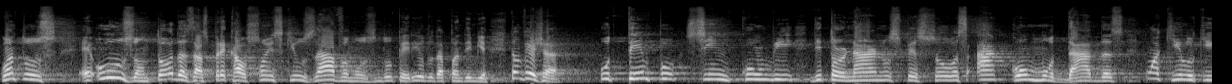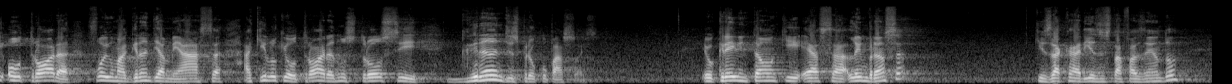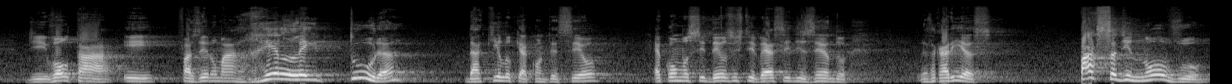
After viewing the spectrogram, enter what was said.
Quantos é, usam todas as precauções que usávamos no período da pandemia? Então veja, o tempo se incumbe de tornar-nos pessoas acomodadas com aquilo que outrora foi uma grande ameaça, aquilo que outrora nos trouxe grandes preocupações. Eu creio então que essa lembrança que Zacarias está fazendo, de voltar e fazer uma releitura daquilo que aconteceu, é como se Deus estivesse dizendo: Zacarias, passa de novo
